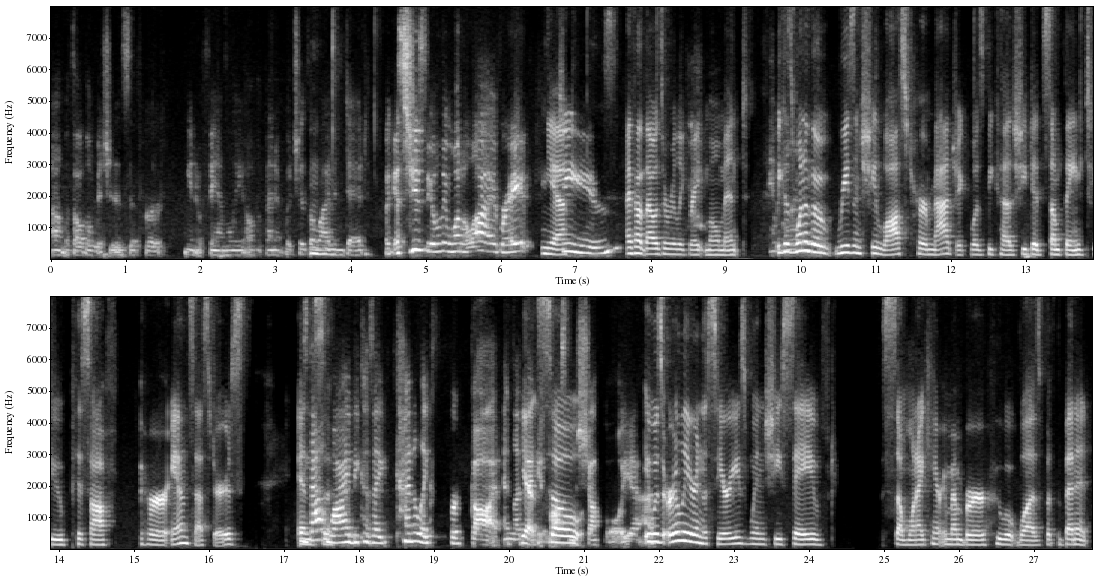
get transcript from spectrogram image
um, with all the witches of her, you know, family, all the Bennett witches mm-hmm. alive and dead. I guess she's the only one alive, right? Yeah, Jeez. I thought that was a really great moment It because one of the reasons she lost her magic was because she did something to piss off her ancestors. Is that so- why? Because I kind of like forgot and let Yeah, that get lost in the shuffle. Yeah. it was earlier in the series when she saved someone i can't remember who it was but the bennett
